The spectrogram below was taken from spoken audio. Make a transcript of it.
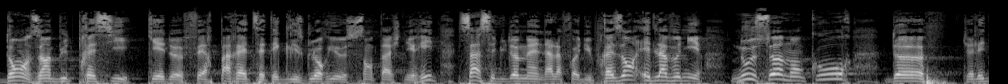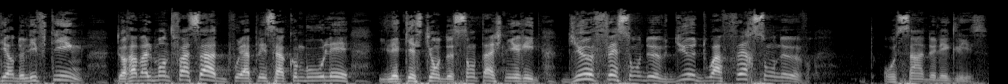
dans un but précis qui est de faire paraître cette Église glorieuse sans tache ni ride, ça c'est du domaine à la fois du présent et de l'avenir. Nous sommes en cours de, j'allais dire, de lifting, de ravalement de façade, vous pouvez appeler ça comme vous voulez, il est question de sans tache ni ride. Dieu fait son œuvre, Dieu doit faire son œuvre au sein de l'Église.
